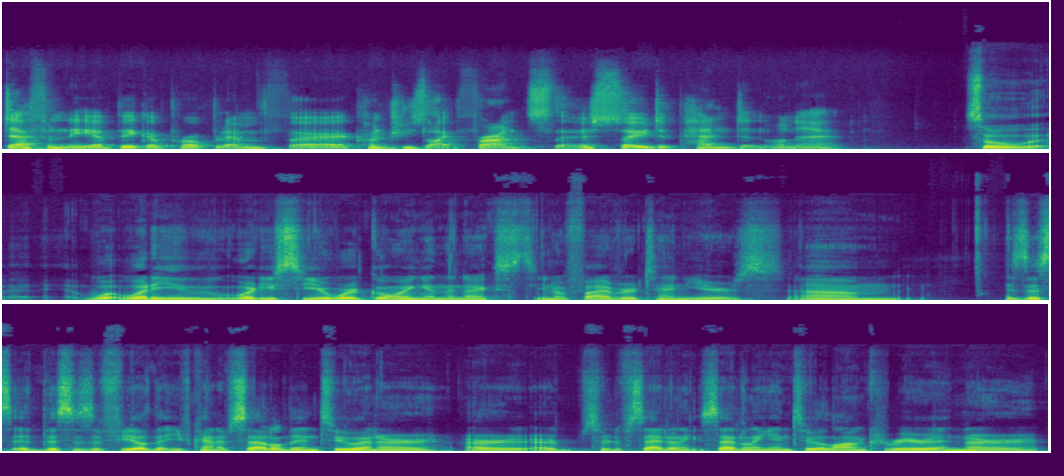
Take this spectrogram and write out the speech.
definitely a bigger problem for countries like France that are so dependent on it. So, what, what do you where do you see your work going in the next you know five or ten years? Um, is this this is a field that you've kind of settled into and are are, are sort of settling settling into a long career in, or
